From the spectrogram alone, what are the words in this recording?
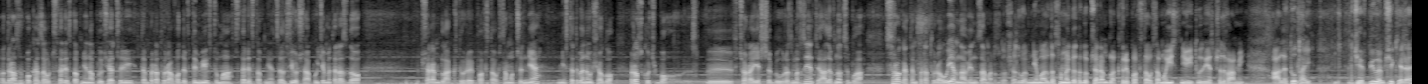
od razu pokazał 4 stopnie na plusie, czyli temperatura wody w tym miejscu ma 4 stopnie Celsjusza. Pójdziemy teraz do przerębla, który powstał samoczynnie. Niestety będę musiał go rozkuć, bo yy, wczoraj jeszcze był rozmarznięty, ale w nocy była sroga temperatura ujemna, więc zamarzł. Doszedłem niemal do samego tego przerębla, który powstał samoistnie i tu jest przed Wami. Ale tutaj, gdzie wbiłem siekierę,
